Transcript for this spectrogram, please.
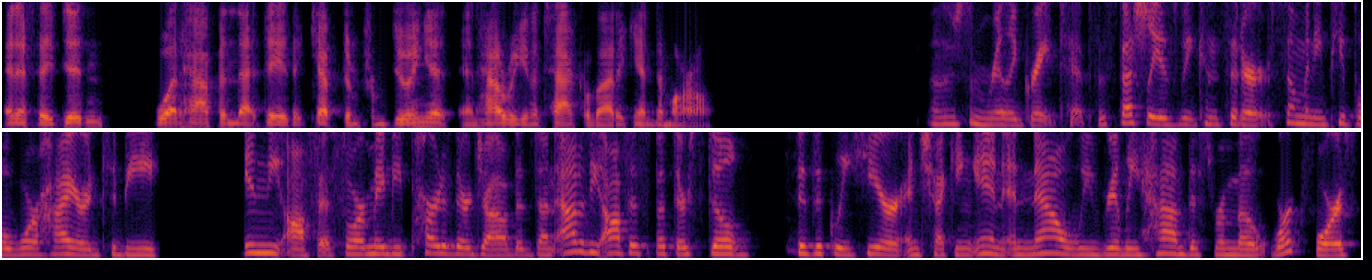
And if they didn't what happened that day that kept them from doing it and how are we going to tackle that again tomorrow? Those are some really great tips especially as we consider so many people were hired to be in the office or maybe part of their job is done out of the office but they're still physically here and checking in. And now we really have this remote workforce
